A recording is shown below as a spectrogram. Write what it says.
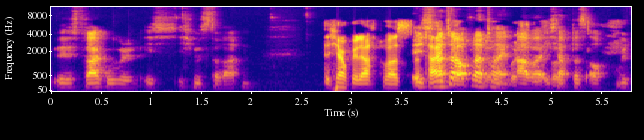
ich frag Google. Ich, ich müsste raten. Ich habe gedacht, du hast Ich Latein hatte auch Latein, aber ich habe das auch mit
